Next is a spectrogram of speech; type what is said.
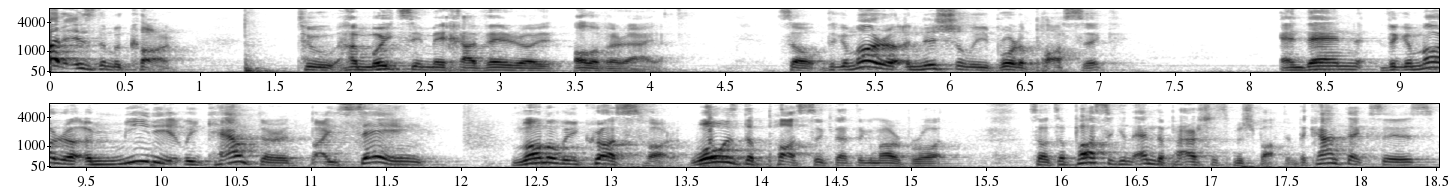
what is the makar to hamoitzi mechaveroi olavaraya? So the Gemara initially brought a pasuk, and then the Gemara immediately countered by saying, "Lamali krasvar." What was the pasuk that the Gemara brought? So it's a pasuk the end of Parashas Mishpatim. The context is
